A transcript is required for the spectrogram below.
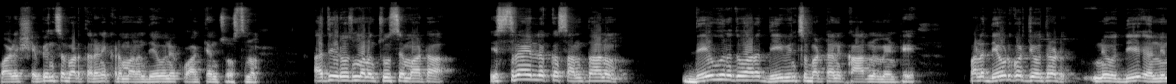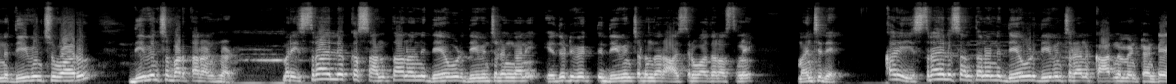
వాళ్ళు శపించబడతారని ఇక్కడ మనం దేవుని యొక్క వాక్యాన్ని చూస్తున్నాం. అయితే ఈరోజు మనం చూసే మాట ఇస్రాయేల్ యొక్క సంతానం దేవుని ద్వారా దీవించబడటానికి కారణం ఏంటి? మళ్ళీ దేవుడు కూడా చెబుతున్నాడు నువ్వు దీ నిన్ను దీవించువారు దీవించబడతారు అంటున్నాడు మరి ఇస్రాయల్ యొక్క సంతానాన్ని దేవుడు దీవించడం కానీ ఎదుటి వ్యక్తి దీవించడం ద్వారా ఆశీర్వాదాలు వస్తున్నాయి మంచిదే. కానీ ఇస్రాయల్ సంతానాన్ని దేవుడు దీవించడానికి కారణం ఏంటంటే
